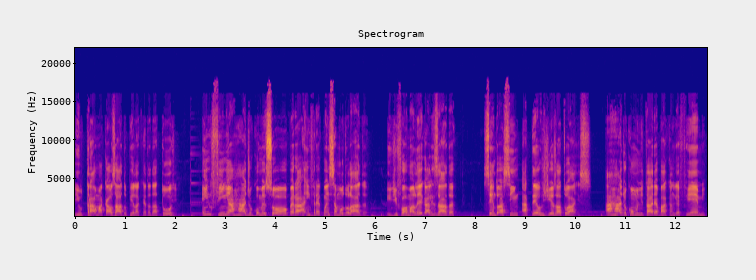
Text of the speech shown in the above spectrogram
e o trauma causado pela queda da torre, enfim a rádio começou a operar em frequência modulada e de forma legalizada, sendo assim até os dias atuais. A rádio comunitária Bacanga FM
